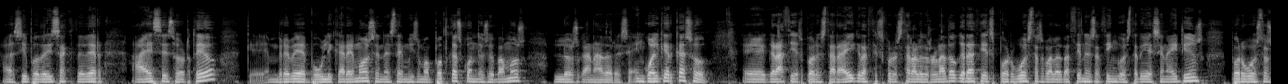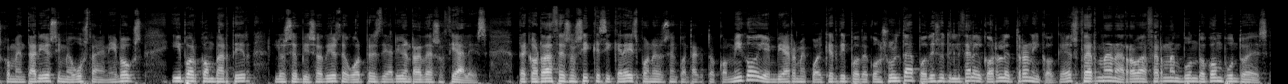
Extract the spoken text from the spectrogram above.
Así podréis acceder a ese sorteo que en breve publicaremos en este mismo podcast cuando sepamos los ganadores. En cualquier caso, eh, gracias por estar ahí, gracias por estar al otro lado, gracias por vuestras valoraciones de 5 estrellas en iTunes, por vuestros comentarios y me gusta en iVoox y por compartir los episodios de WordPress Diario en redes sociales. Recordad eso sí que si queréis poneros en contacto conmigo y enviarme cualquier tipo de consulta podéis utilizar el correo electrónico que es fernan.fernan.com.es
